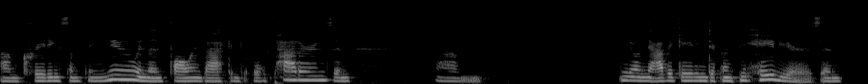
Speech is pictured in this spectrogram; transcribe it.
um, creating something new and then falling back into old patterns and, um, you know, navigating different behaviors and,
